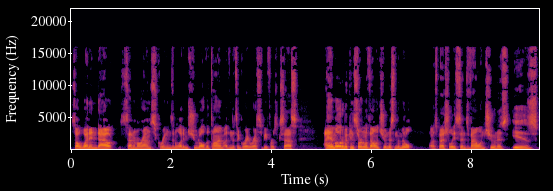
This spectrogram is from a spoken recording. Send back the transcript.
So when in doubt, send him around screens and let him shoot all the time. I think that's a great recipe for success. I am a little bit concerned with Valanciunas in the middle, especially since Valanciunas is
